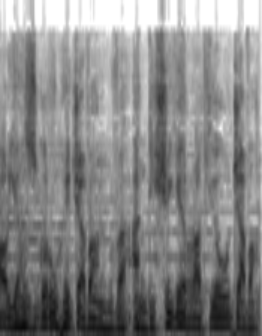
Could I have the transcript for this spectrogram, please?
کاری از گروه جوان و اندیشه رادیو جوان.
